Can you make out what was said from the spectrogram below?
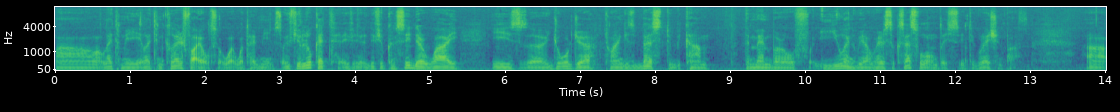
uh, let me let me clarify also what, what, I mean. So if you look at if, if you consider why is uh, Georgia trying its best to become the member of EU, and we are very successful on this integration path. Uh,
